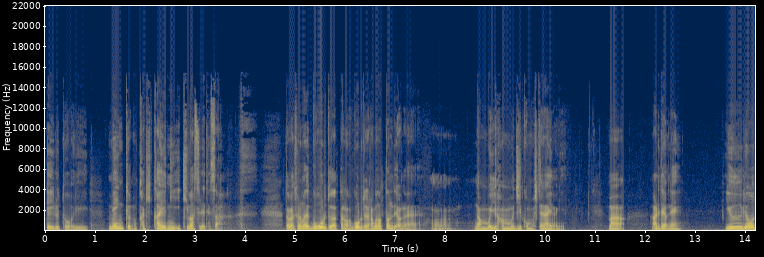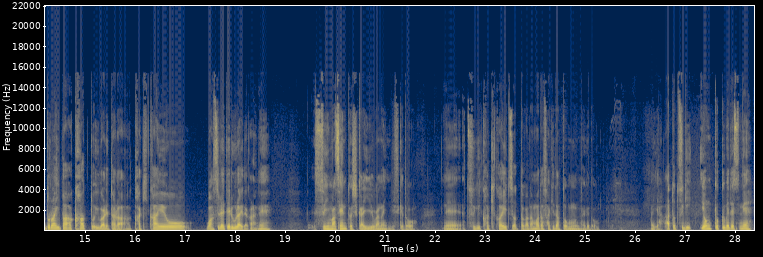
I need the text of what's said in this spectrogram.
ている通り、免許の書き換えに行き忘れてさ だからそれまでゴールドだったのがゴールドじゃなくなったんだよねうん何も違反も事故もしてないのにまああれだよね有料ドライバーかと言われたら書き換えを忘れてるぐらいだからねすいませんとしか言いようがないんですけどね次書き換えいつだったかな？まだ先だと思うんだけどまあいいや。あと次、4曲目ですね。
